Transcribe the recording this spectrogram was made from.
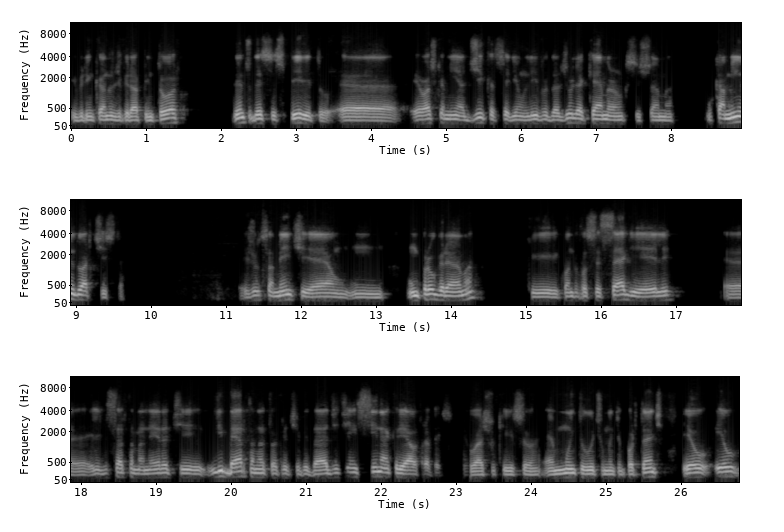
e brincando de virar pintor Dentro desse espírito, é, eu acho que a minha dica seria um livro da Julia Cameron que se chama O Caminho do Artista. E justamente é um, um, um programa que, quando você segue ele, é, ele de certa maneira te liberta na tua criatividade e te ensina a criar outra vez. Eu acho que isso é muito útil, muito importante. Eu, eu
